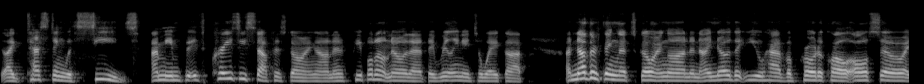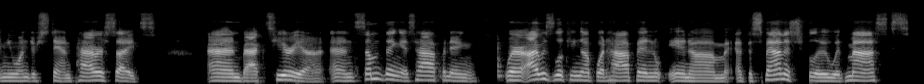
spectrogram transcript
like testing with seeds. I mean, it's crazy stuff is going on. And if people don't know that, they really need to wake up. Another thing that's going on, and I know that you have a protocol also, and you understand parasites and bacteria. And something is happening where I was looking up what happened in um, at the Spanish flu with masks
